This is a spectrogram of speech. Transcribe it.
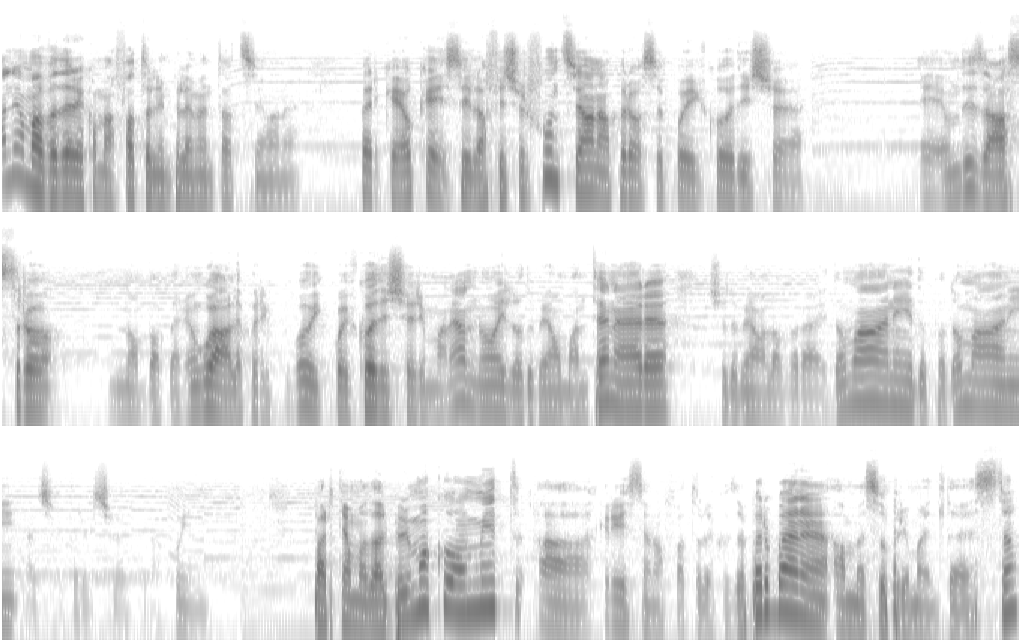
Andiamo a vedere come ha fatto l'implementazione. Perché ok, sì, la feature funziona, però se poi il codice è un disastro, non va bene uguale, perché poi quel codice rimane a noi, lo dobbiamo mantenere, ci dobbiamo lavorare domani, dopodomani, eccetera, eccetera. Quindi partiamo dal primo commit. Ah, Christian ha fatto le cose per bene, ha messo prima il test.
